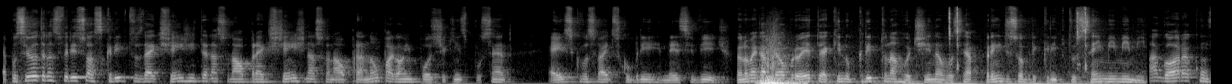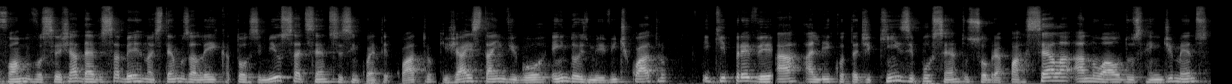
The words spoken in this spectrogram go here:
É possível transferir suas criptos da exchange internacional para exchange nacional para não pagar um imposto de 15%? É isso que você vai descobrir nesse vídeo. Meu nome é Gabriel Broeto e aqui no Cripto na Rotina você aprende sobre cripto sem mimimi. Agora, conforme você já deve saber, nós temos a Lei 14.754 que já está em vigor em 2024 e que prevê a alíquota de 15% sobre a parcela anual dos rendimentos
